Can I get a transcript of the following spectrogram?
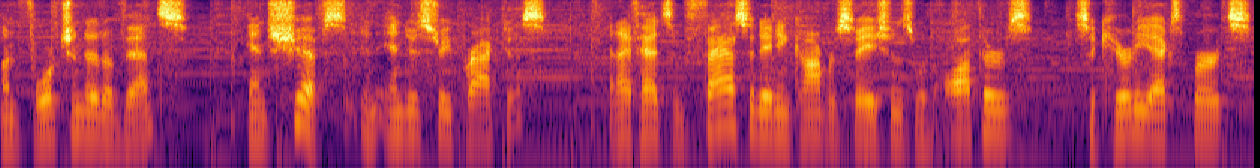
unfortunate events, and shifts in industry practice. And I've had some fascinating conversations with authors, security experts,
